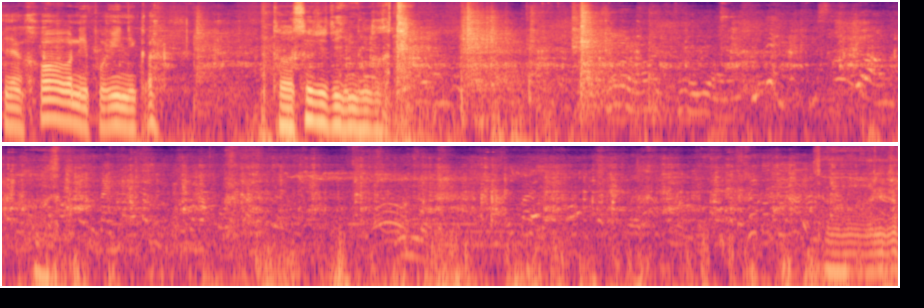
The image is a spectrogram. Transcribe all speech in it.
그냥 훤히 보이니까 더 스릴이 있는 것 같아. 저 아래로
